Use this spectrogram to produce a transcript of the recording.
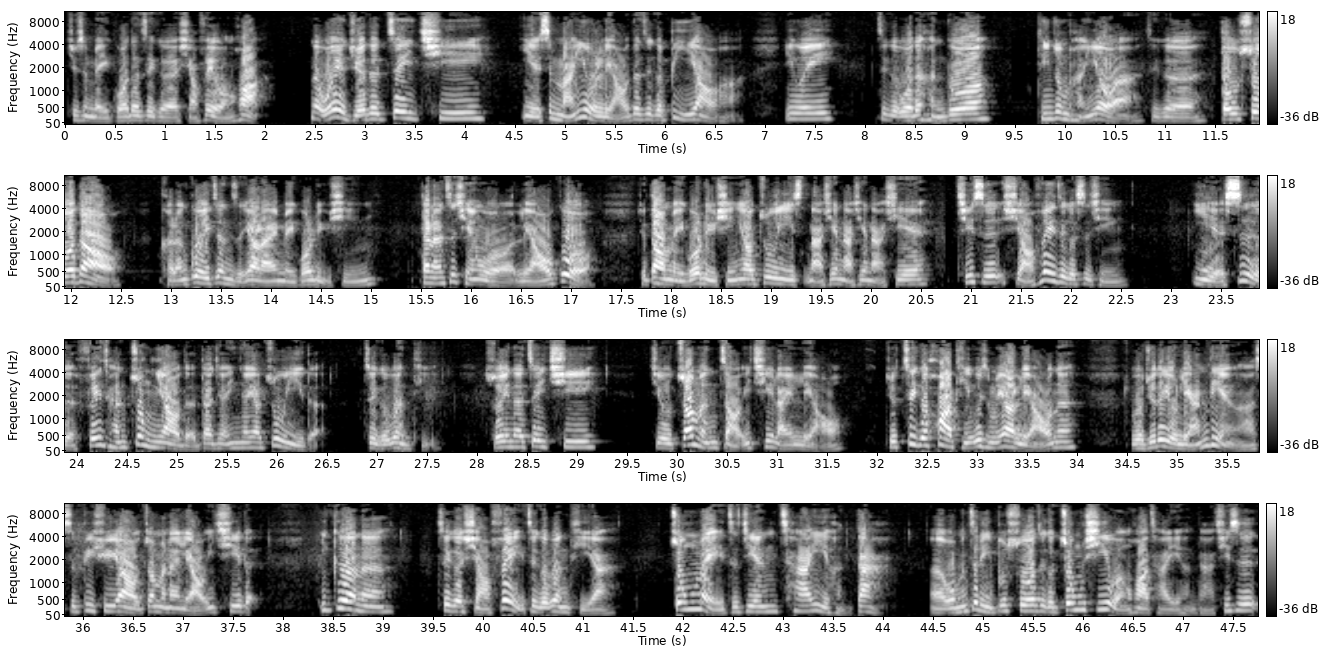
就是美国的这个小费文化。那我也觉得这一期也是蛮有聊的这个必要哈，因为这个我的很多听众朋友啊，这个都说到。可能过一阵子要来美国旅行，当然之前我聊过，就到美国旅行要注意哪些哪些哪些。其实小费这个事情也是非常重要的，大家应该要注意的这个问题。所以呢，这一期就专门找一期来聊。就这个话题为什么要聊呢？我觉得有两点啊是必须要专门来聊一期的。一个呢，这个小费这个问题啊。中美之间差异很大，呃，我们这里不说这个中西文化差异很大，其实，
